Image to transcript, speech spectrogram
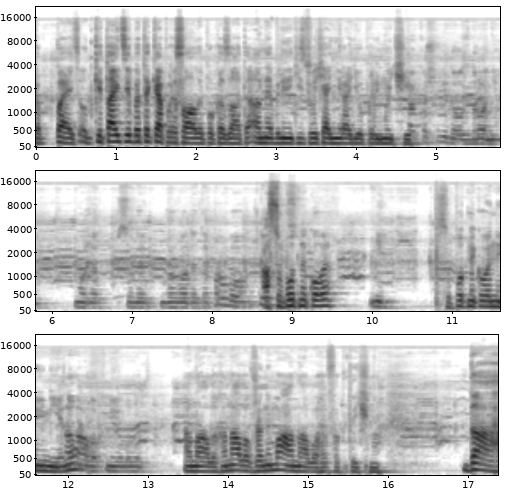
Капець. От китайці би таке прислали показати, а не, блін, якісь звичайні радіоприймачі. Також відео з дронів може сюди виводити. Пробував. А супутникове? Ні. Супутникове не вміє. Ну, Аналог вміє ловити. Аналог. Аналог вже нема аналога, фактично. Да,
